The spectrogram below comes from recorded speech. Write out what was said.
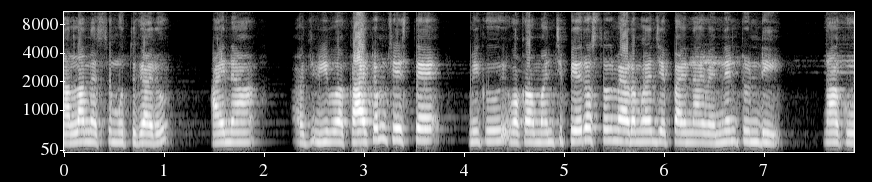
నల్లా నరసింహమూర్తి గారు. ఆయన ఈ కార్యక్రమం చేస్తే మీకు ఒక మంచి పేరు వస్తుంది మేడం గారు అని చెప్పి ఆయన వెన్నంటుండి నాకు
